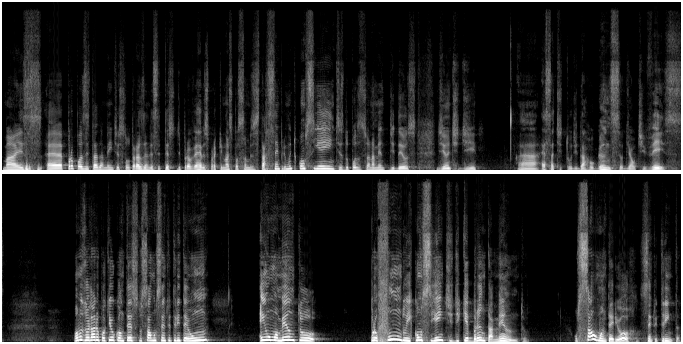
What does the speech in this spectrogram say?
mas é, propositadamente estou trazendo esse texto de Provérbios para que nós possamos estar sempre muito conscientes do posicionamento de Deus diante de ah, essa atitude da arrogância, de altivez. Vamos olhar um pouquinho o contexto do Salmo 131. Em um momento profundo e consciente de quebrantamento, o salmo anterior, 130,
